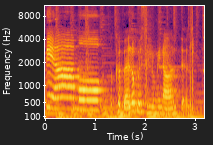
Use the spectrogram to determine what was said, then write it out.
vi amo che bello questo illuminante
